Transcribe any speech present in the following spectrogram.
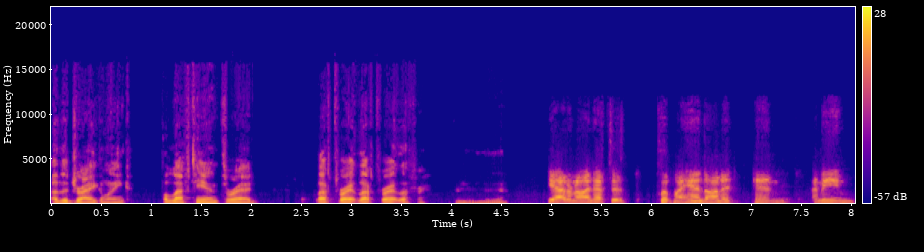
of the drag link, the left hand thread, left, right, left, right, left, right. Yeah. yeah, I don't know. I'd have to put my hand on it, and I mean,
